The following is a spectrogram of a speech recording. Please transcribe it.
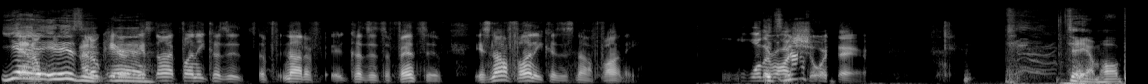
Yeah, it isn't. I don't care. Yeah. It's not funny because it's off- not because it's offensive. It's not funny because it's not funny. Well, they're It's all not- short there. Damn, Hop.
